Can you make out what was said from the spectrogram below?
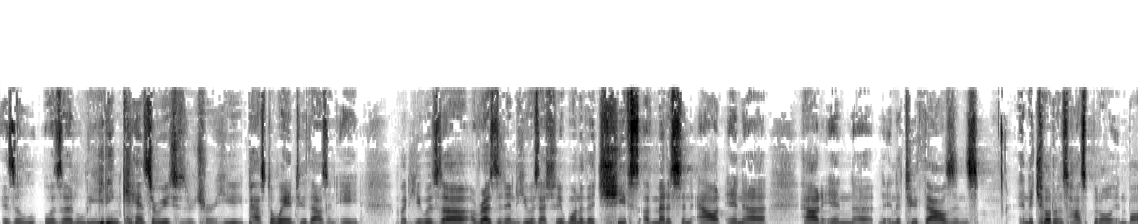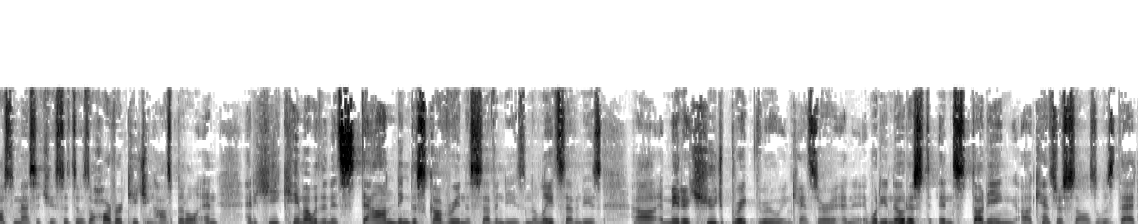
is a, was a leading cancer researcher. He passed away in 2008, but he was a, a resident. He was actually one of the chiefs of medicine out in uh, out in uh, in the 2000s. In the Children's Hospital in Boston, Massachusetts. It was a Harvard teaching hospital. And, and he came out with an astounding discovery in the 70s, in the late 70s. Uh, it made a huge breakthrough in cancer. And what he noticed in studying uh, cancer cells was that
